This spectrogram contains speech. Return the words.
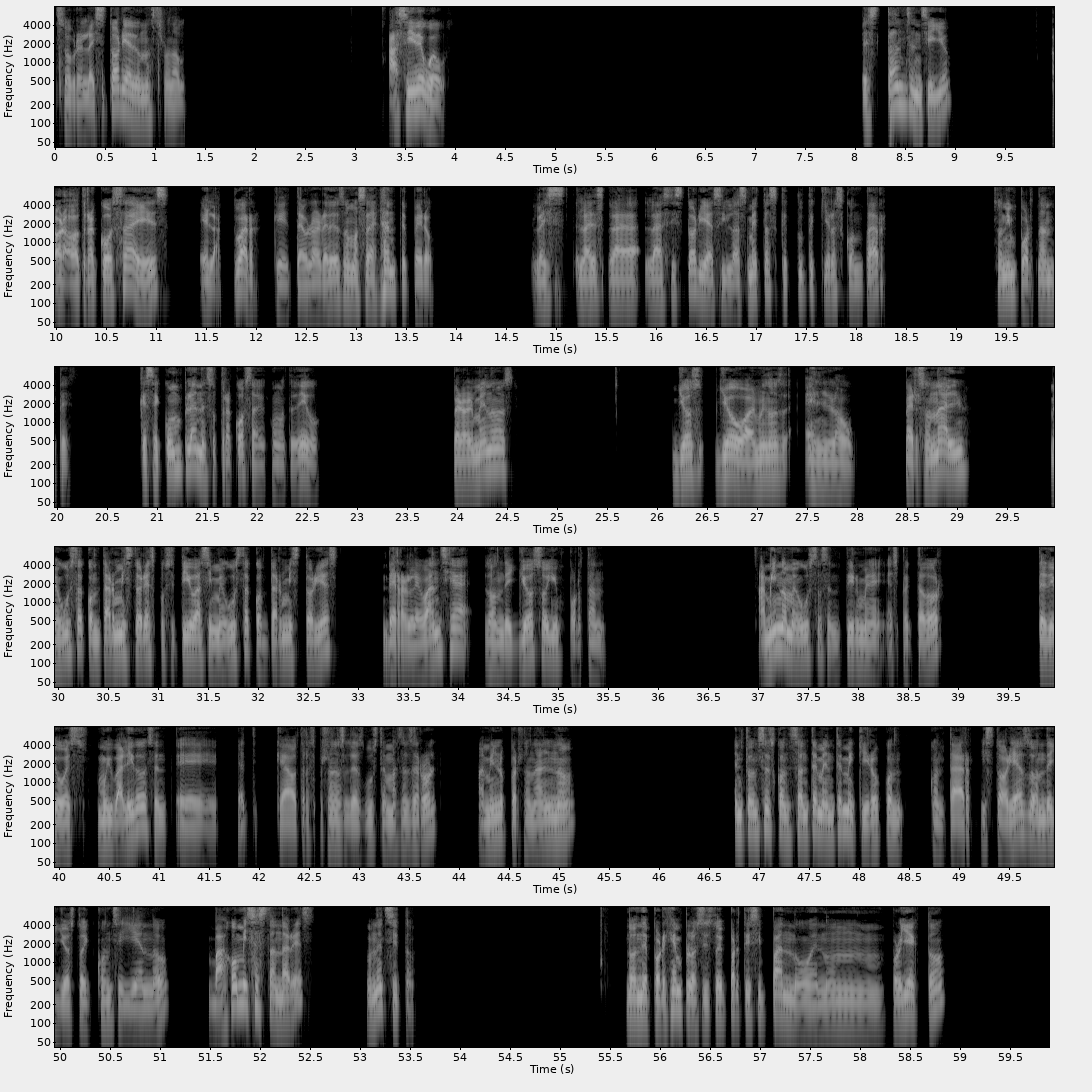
sobre la historia de un astronauta. Así de huevos. Es tan sencillo. Ahora, otra cosa es el actuar, que te hablaré de eso más adelante, pero las, las historias y las metas que tú te quieras contar son importantes. Que se cumplan es otra cosa, como te digo. Pero al menos yo, yo, al menos en lo personal, me gusta contar mis historias positivas y me gusta contar mis historias de relevancia donde yo soy importante. A mí no me gusta sentirme espectador. Te digo, es muy válido eh, que a otras personas les guste más ese rol. A mí en lo personal no. Entonces constantemente me quiero contar historias donde yo estoy consiguiendo, bajo mis estándares, un éxito. Donde, por ejemplo, si estoy participando en un proyecto,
